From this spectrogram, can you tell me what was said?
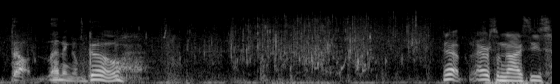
without letting them go. Yep, there's some niceys.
